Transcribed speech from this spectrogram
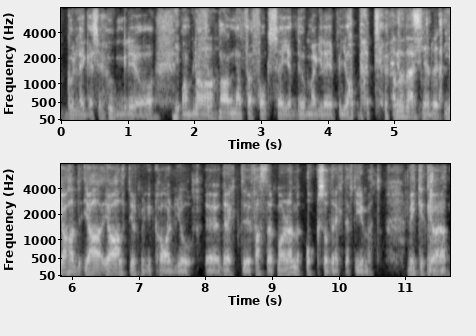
gå och lägga sig hungrig. Och man blir ja. förbannad för att folk säger dumma grejer på jobbet. Ja, men verkligen. Jag, hade, jag, jag har alltid gjort mycket cardio eh, direkt fastare på morgonen, men också direkt efter gymmet. Vilket gör mm. att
